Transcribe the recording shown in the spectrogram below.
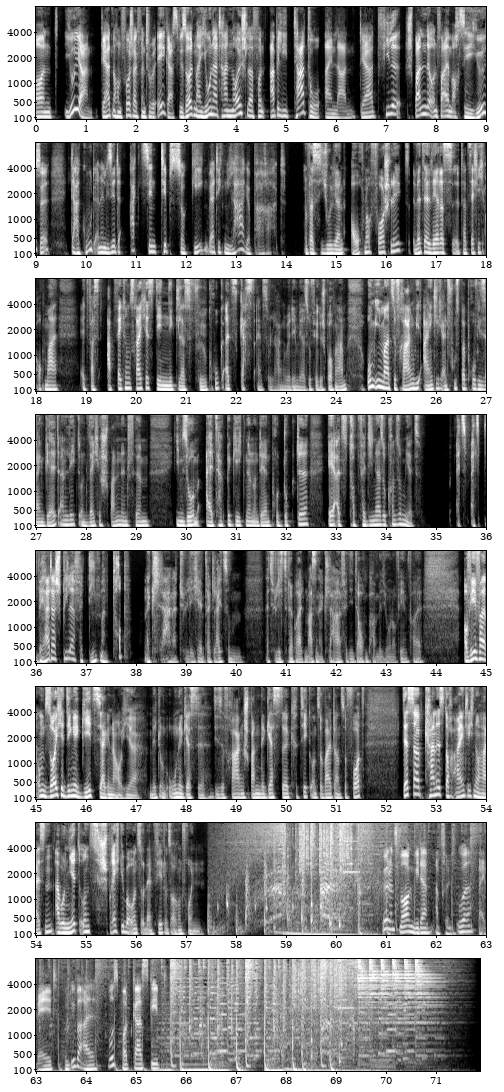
Und Julian, der hat noch einen Vorschlag für einen Triple-A-Gast. Wir sollten mal Jonathan Neuschler von Abilitato einladen. Der hat viele spannende und vor allem auch seriöse, da gut analysierte Aktientipps zur gegenwärtigen Lage parat. Und was Julian auch noch vorschlägt, eventuell wäre es äh, tatsächlich auch mal etwas Abwechslungsreiches, den Niklas Füllkrug als Gast einzuladen, über den wir ja so viel gesprochen haben, um ihn mal zu fragen, wie eigentlich ein Fußballprofi sein Geld anlegt und welche spannenden Firmen ihm so im Alltag begegnen und deren Produkte er als Topverdiener so konsumiert. Als, als Werder-Spieler verdient man top? Na klar, natürlich. Im Vergleich zum, natürlich zu der breiten Masse, na klar, verdient er auch ein paar Millionen auf jeden Fall. Auf jeden Fall um solche Dinge geht's ja genau hier mit und ohne Gäste. Diese Fragen, spannende Gäste, Kritik und so weiter und so fort. Deshalb kann es doch eigentlich nur heißen, abonniert uns, sprecht über uns und empfehlt uns euren Freunden. Hören uns morgen wieder ab 5 Uhr bei Welt und überall, wo es Podcasts gibt.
